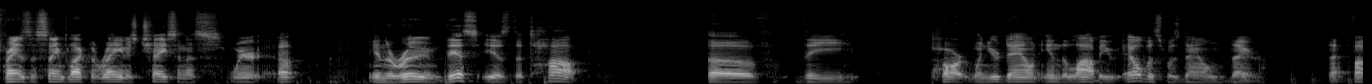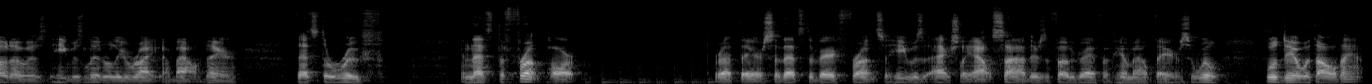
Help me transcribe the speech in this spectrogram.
Friends, it seems like the rain is chasing us. We're up in the room. This is the top of the part when you're down in the lobby. Elvis was down there. That photo is, he was literally right about there. That's the roof. And that's the front part right there. So that's the very front. So he was actually outside. There's a photograph of him out there. So we'll, we'll deal with all that.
